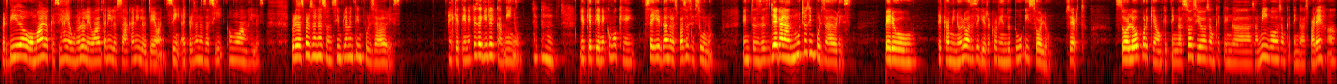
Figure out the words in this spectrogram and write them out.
perdido o mal, lo que sea, y a uno lo levantan y lo sacan y lo llevan. Sí, hay personas así como ángeles. Pero esas personas son simplemente impulsadores. El que tiene que seguir el camino y el que tiene como que seguir dando los pasos es uno. Entonces llegarán muchos impulsadores, pero el camino lo vas a seguir recorriendo tú y solo, ¿cierto? Solo porque aunque tengas socios, aunque tengas amigos, aunque tengas pareja,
